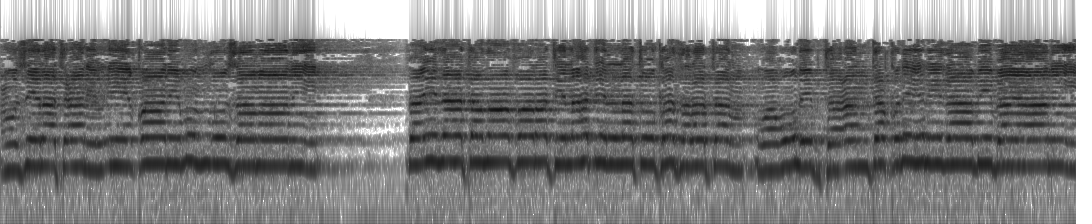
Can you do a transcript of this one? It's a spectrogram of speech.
عزلت عن الإيقان منذ زمان. فإذا تضافرت الأدلة كثرة وغلبت عن تقرير ذا ببيان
